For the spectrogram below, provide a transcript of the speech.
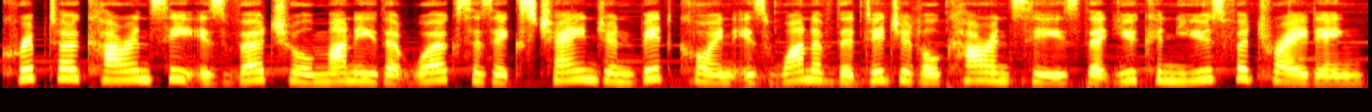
Cryptocurrency is virtual money that works as exchange and Bitcoin is one of the digital currencies that you can use for trading.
